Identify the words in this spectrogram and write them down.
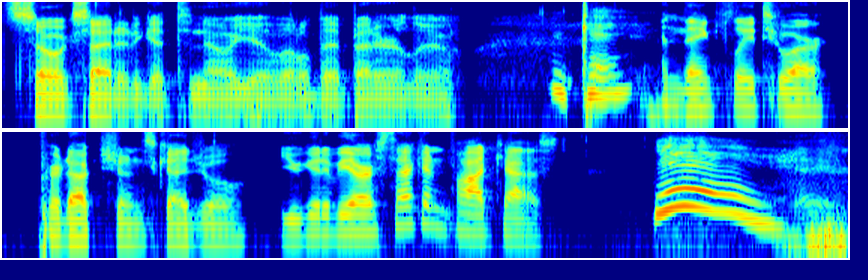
so excited to get to know you a little bit better, Lou. Okay. and thankfully to our production schedule, you get to be our second podcast. Yay! Yay.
